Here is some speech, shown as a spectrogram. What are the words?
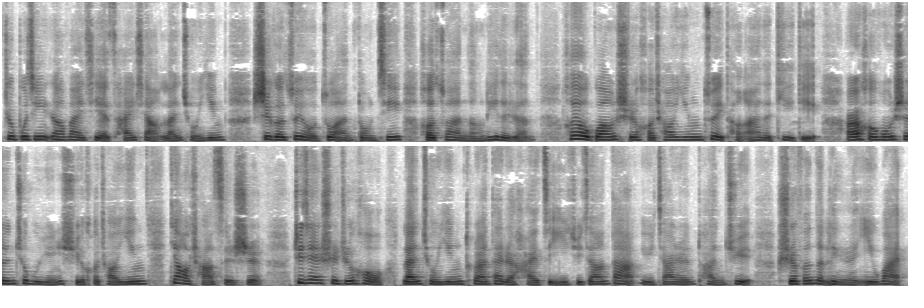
这不。不禁让外界猜想蓝琼英是个最有作案动机和作案能力的人。何有光是何超英最疼爱的弟弟，而何鸿燊却不允许何超英调查此事。这件事之后，蓝琼英突然带着孩子移居加拿大，与家人团聚，十分的令人意外。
